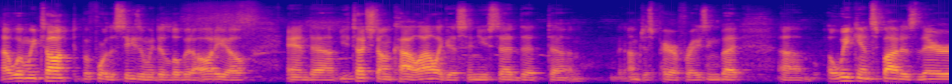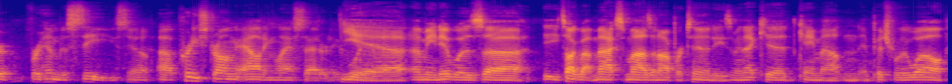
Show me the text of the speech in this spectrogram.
Uh, when we talked before the season, we did a little bit of audio, and uh, you touched on Kyle Allagus, and you said that um, I'm just paraphrasing, but um, a weekend spot is there for him to seize. Yeah. Uh, pretty strong outing last Saturday. yeah, you. I mean, it was. Uh, you talk about maximizing opportunities. I mean, that kid came out and, and, pitched really well,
